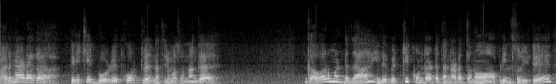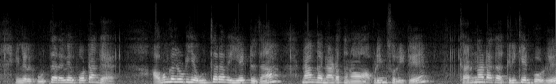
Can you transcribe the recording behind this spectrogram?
கர்நாடகா கிரிக்கெட் போர்டு கோர்ட்டில் என்ன தெரியுமா சொன்னாங்க? கவர்மெண்ட் தான் இந்த வெற்றி கொண்டாட்டத்தை நடத்தணும் அப்படின்னு சொல்லிட்டு எங்களுக்கு உத்தரவே போட்டாங்க. அவங்களுடைய உத்தரவை ஏற்று தான் நாங்கள் நடத்தணும் அப்படின்னு சொல்லிட்டு கர்நாடகா கிரிக்கெட் போர்டு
